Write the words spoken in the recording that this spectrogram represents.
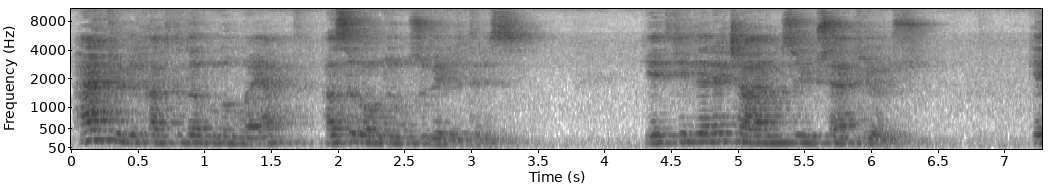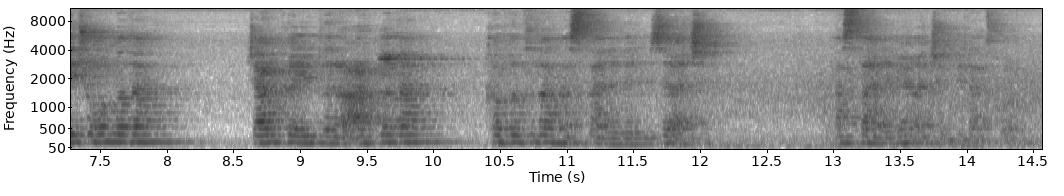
her türlü katkıda bulunmaya hazır olduğumuzu belirtiriz. Yetkililere çağrımızı yükseltiyoruz. Geç olmadan, can kayıpları artmadan kapatılan hastanelerimizi açın. Hastanemi açın platformu.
